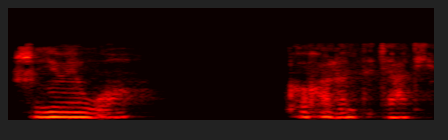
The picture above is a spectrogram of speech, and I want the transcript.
是因为我破坏了你的家庭，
